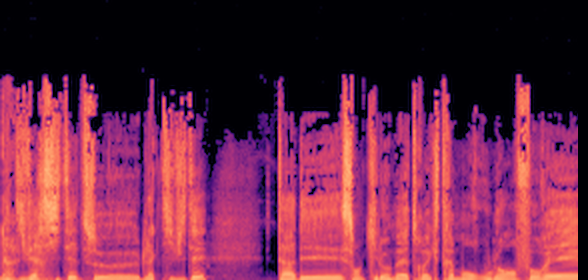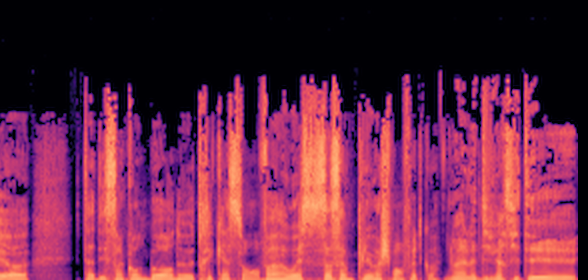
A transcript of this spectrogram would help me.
La Ouais. diversité de, ce, de l'activité. T'as des 100 km extrêmement roulants en forêt. Euh, t'as des 50 bornes euh, très cassants. Enfin, ouais, ça, ça me plaît vachement, en fait, quoi. Ouais, la diversité et, et,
